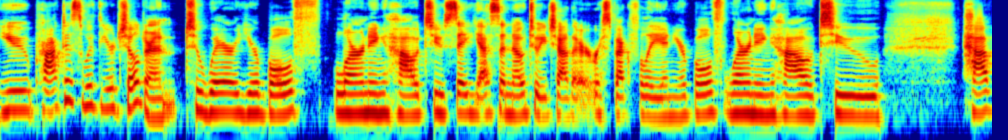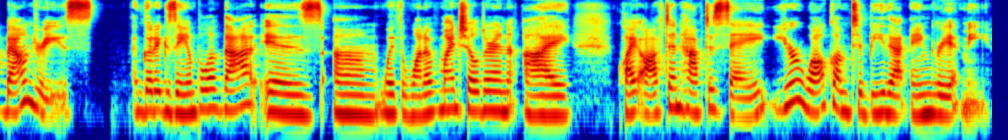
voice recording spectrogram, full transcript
you practice with your children to where you're both learning how to say yes and no to each other respectfully, and you're both learning how to have boundaries. A good example of that is um, with one of my children, I quite often have to say, You're welcome to be that angry at me.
